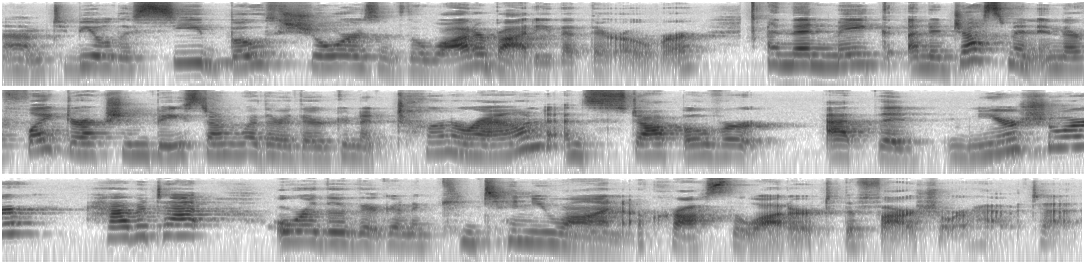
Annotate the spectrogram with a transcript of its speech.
Um, to be able to see both shores of the water body that they're over, and then make an adjustment in their flight direction based on whether they're going to turn around and stop over at the near shore habitat or whether they're going to continue on across the water to the far shore habitat.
